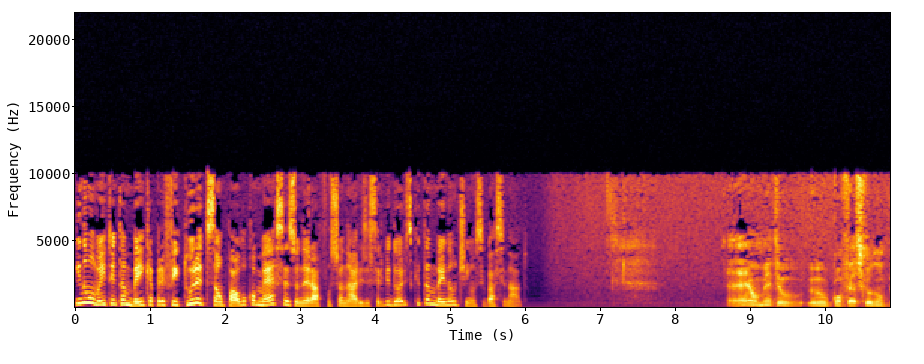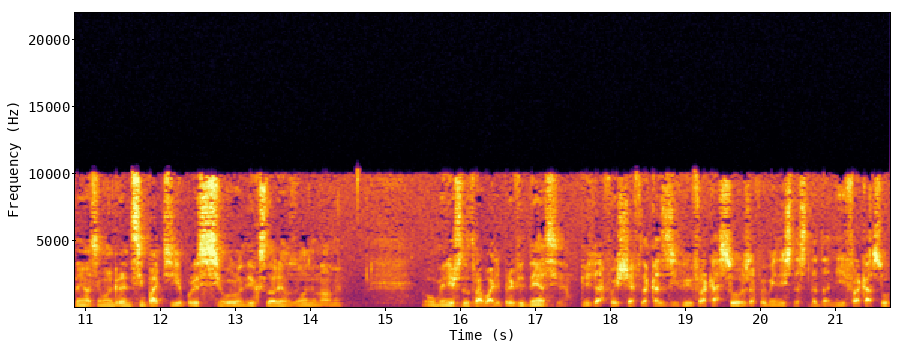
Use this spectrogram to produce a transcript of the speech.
e no momento em também que a Prefeitura de São Paulo começa a exonerar funcionários e servidores que também não tinham se vacinado? É, realmente eu, eu confesso que eu não tenho assim, uma grande simpatia por esse senhor Onix Lorenzoni, não, né? O ministro do Trabalho e Previdência, que já foi chefe da Casa Civil e fracassou, já foi ministro da Cidadania e fracassou,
